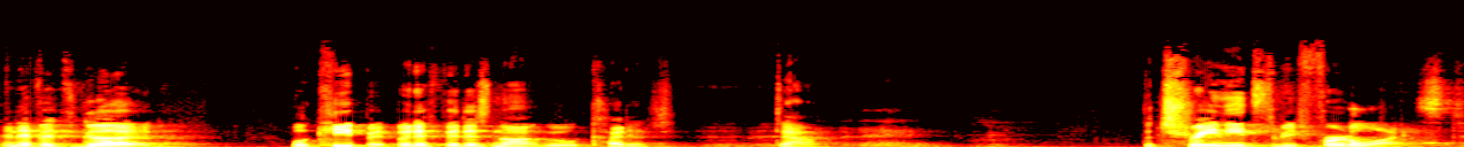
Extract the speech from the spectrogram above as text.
And if it's good, we'll keep it. But if it is not, we will cut it down. The tree needs to be fertilized.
